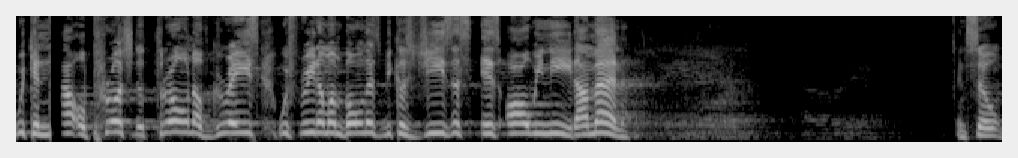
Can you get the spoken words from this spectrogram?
We can now approach the throne of grace with freedom and boldness because Jesus is all we need. Amen. And so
